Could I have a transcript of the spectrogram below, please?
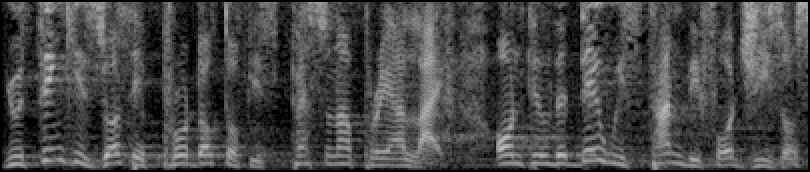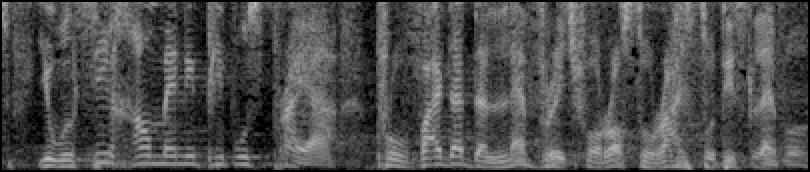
you think he's just a product of his personal prayer life. Until the day we stand before Jesus, you will see how many people's prayer provided the leverage for us to rise to this level.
